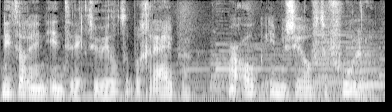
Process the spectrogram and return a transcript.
niet alleen intellectueel te begrijpen, maar ook in mezelf te voelen.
